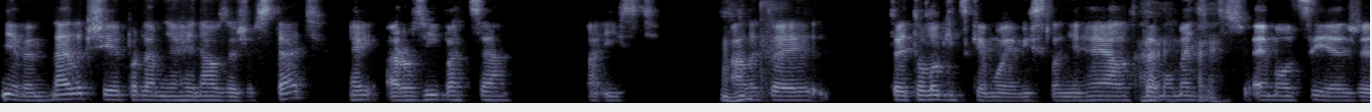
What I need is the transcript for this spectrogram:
neviem, najlepšie je podľa mňa hej, naozaj, že vstať hej, a rozhýbať sa a ísť. Uh-huh. Ale to je, to je to logické moje myslenie, hej, ale v tom hej, momente hej. to sú emócie, že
